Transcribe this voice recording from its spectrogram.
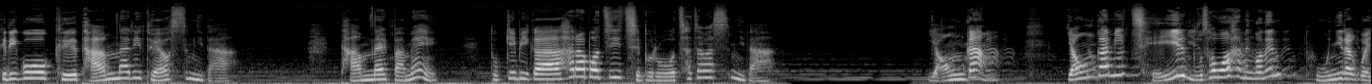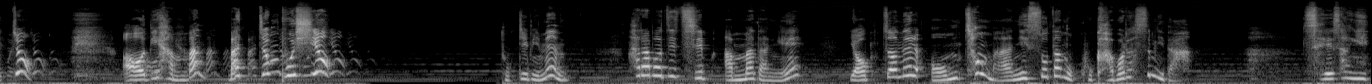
그리고 그 다음 날이 되었습니다. 다음 날 밤에 도깨비가 할아버지 집으로 찾아왔습니다. 영감, 영감이 제일 무서워하는 거는 돈이라고 했죠? 어디 한번 맛 좀 보시오. 도깨비는 할아버지 집 앞마당에 엽전을 엄청 많이 쏟아놓고 가버렸습니다. 세상에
